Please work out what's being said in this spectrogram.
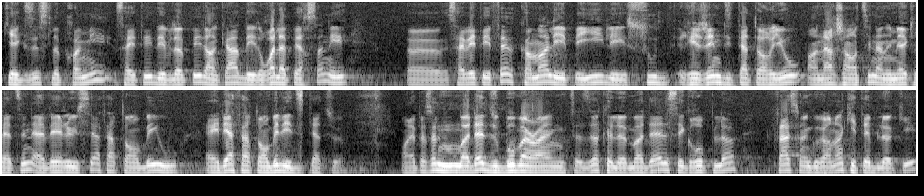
qui existent. Le premier, ça a été développé dans le cadre des droits de la personne et euh, ça avait été fait comment les pays, les sous-régimes dictatoriaux en Argentine, en Amérique latine, avaient réussi à faire tomber ou aider à faire tomber les dictatures. On appelle ça le modèle du boomerang, c'est-à-dire que le modèle, ces groupes-là, face à un gouvernement qui était bloqué,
